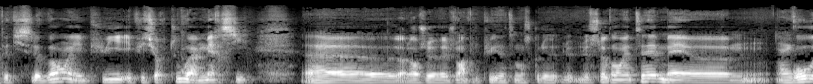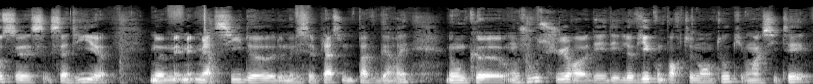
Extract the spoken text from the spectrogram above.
petit slogan et puis, et puis surtout un merci. Euh, alors je ne me rappelle plus exactement ce que le, slogan était, mais euh, en gros ça dit merci de, me laisser le place, de ne pas vous garer. Donc on joue sur des, leviers comportementaux qui vont inciter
